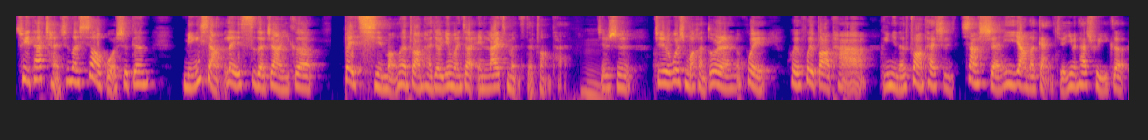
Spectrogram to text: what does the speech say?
所以它产生的效果是跟冥想类似的这样一个被启蒙的状态，就英文叫 enlightenment 的状态。嗯，就是这就是为什么很多人会会汇报他给你的状态是像神一样的感觉，因为他处于一个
